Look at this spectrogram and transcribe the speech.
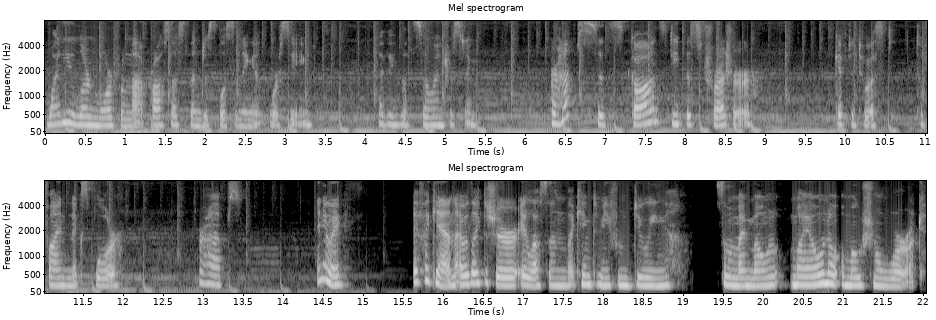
why do you learn more from that process than just listening or seeing? I think that's so interesting. Perhaps it's God's deepest treasure gifted to us to find and explore. Perhaps. Anyway, if I can, I would like to share a lesson that came to me from doing some of my mo- my own emotional work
